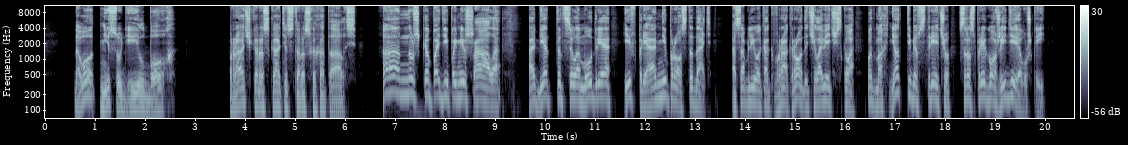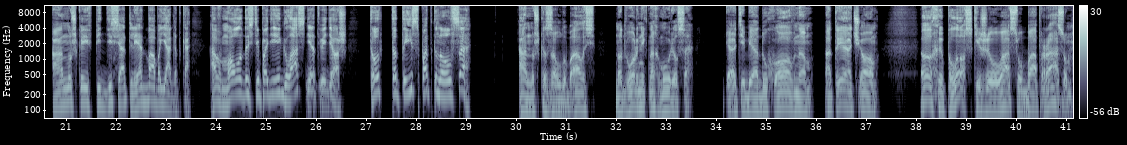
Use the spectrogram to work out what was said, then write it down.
Да вот не судил Бог. Прачка раскатисто расхохоталась. «Аннушка, поди помешала! Обед-то целомудрия и впрямь не просто дать особливо как враг рода человеческого подмахнет тебе встречу с распрягожей девушкой. Аннушка и в пятьдесят лет баба-ягодка, а в молодости поди и глаз не отведешь. Тут-то ты споткнулся». Аннушка заулыбалась, но дворник нахмурился. «Я тебе о духовном, а ты о чем? Ох, и плоский же у вас, у баб, разум!»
